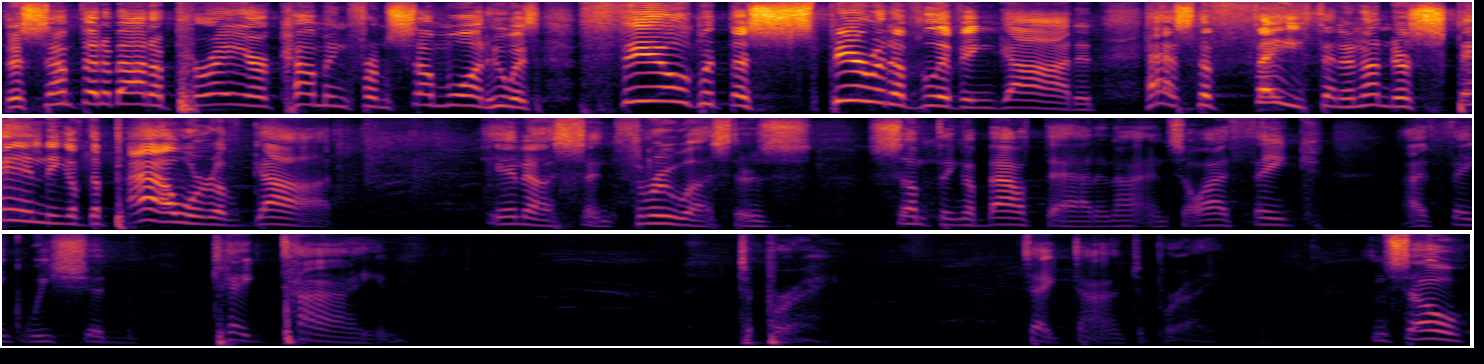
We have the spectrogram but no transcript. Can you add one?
There's something about a prayer coming from someone who is filled with the Spirit of living God and has the faith and an understanding of the power of God in us and through us. There's something about that. And, I, and so I think I think we should take time to pray. Take time to pray. And so,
